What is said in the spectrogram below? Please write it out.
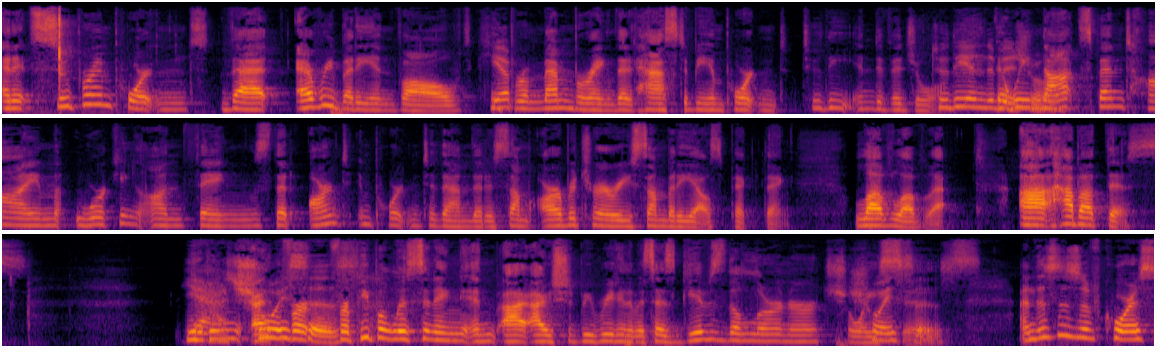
And it's super important that everybody involved keep Yep. remembering that it has to be important to the individual. To the individual. That we not spend time working on things that aren't important to them, that is some arbitrary somebody else picked thing. Love, love that. Uh, how about this? yeah, Giving- uh, choices. for, for people listening, and I, I should be reading them, it says gives the learner choices. choices. And this is, of course,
